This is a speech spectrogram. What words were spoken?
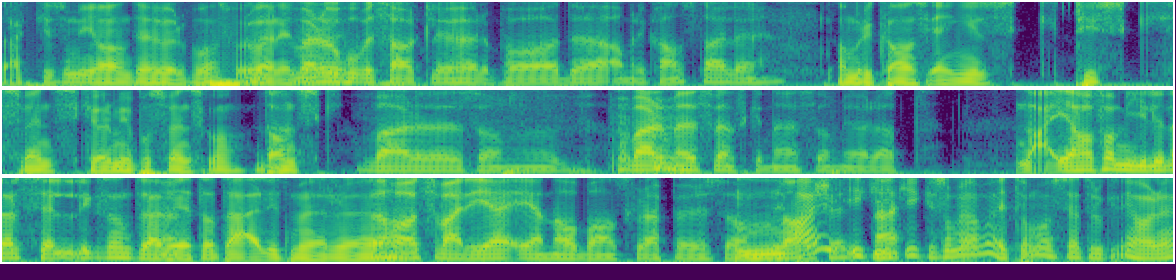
det er ikke så mye annet jeg hører på, for å være helt Hva er det du hovedsakelig å høre på? Det er amerikansk, da, eller? Amerikansk, engelsk, tysk, svensk. Hører mye på svensk òg. Dansk. Hva er det som Hva er det med svenskene som gjør at Nei, jeg har familie der selv, ikke sant. Jeg vet at det er litt mer uh... Men Har Sverige en albansk rapper som Nei, ikke, ikke, ikke som jeg veit om. Altså. Jeg tror ikke de har det.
